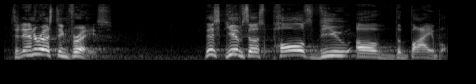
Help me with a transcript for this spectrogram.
It's an interesting phrase. This gives us Paul's view of the Bible.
